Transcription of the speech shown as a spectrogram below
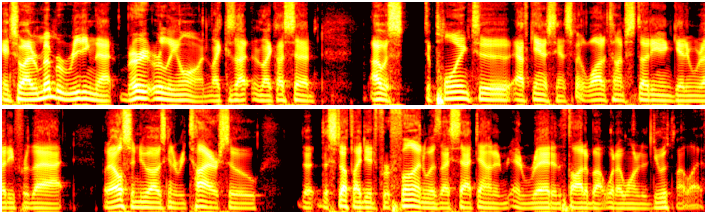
and so I remember reading that very early on, like because I like I said, I was deploying to Afghanistan. I spent a lot of time studying, getting ready for that. But I also knew I was going to retire, so the the stuff I did for fun was I sat down and, and read and thought about what I wanted to do with my life.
